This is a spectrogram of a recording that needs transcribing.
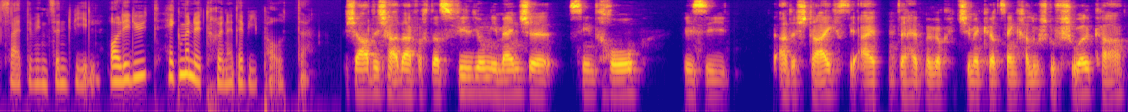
sagt Vincent Weil. Alle Leute hätten wir nicht dabei behalten Schade ist halt einfach, dass viele junge Menschen sind gekommen, weil sie an den Streiks, die einen hat man wirklich schon gehört, sie haben keine Lust auf Schule gehabt.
